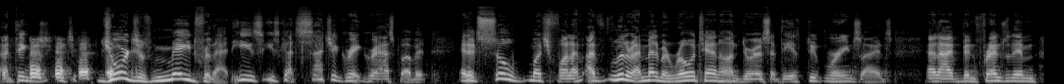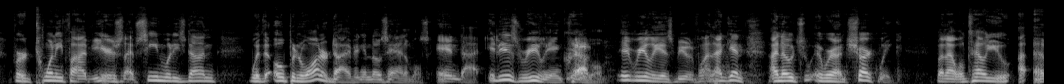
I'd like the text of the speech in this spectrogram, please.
I think George was made for that. He's he's got such a great grasp of it, and it's so much fun. I've, I've literally I met him in Roatan, Honduras, at the Institute of Marine Science, and I've been friends with him for 25 years. And I've seen what he's done with the open water diving and those animals, and uh, it is really incredible. It really is beautiful. And again, I know it's, we're on Shark Week, but I will tell you uh, uh,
